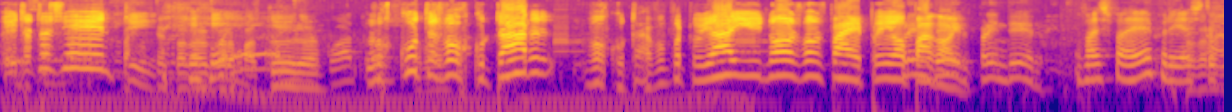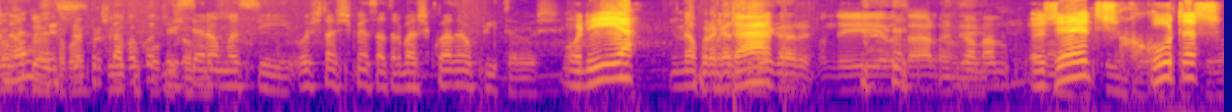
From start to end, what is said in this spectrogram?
E tanta gente. Os recrutas vão recrutar. Vão recrutar, vão patrulhar e nós vamos para a EPRI ou para a GOI. prender. Vais para a Agora não, comandas? tá. Disseram-me assim, hoje estás dispensado a trabalho de quadra é o Peter hoje. Bom dia. Não, por acaso. Bom dia, boa tarde. Bom dia. Agentes, recrutas.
